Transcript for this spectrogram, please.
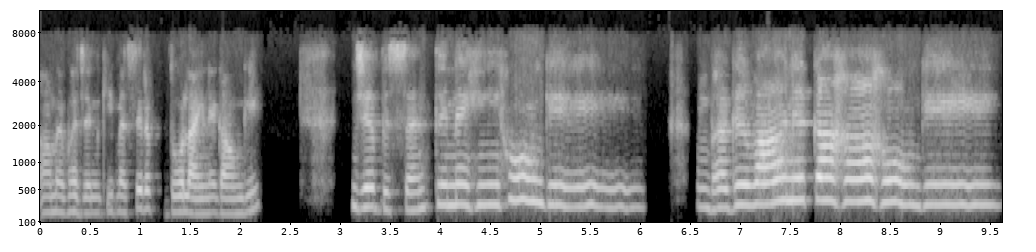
मैं भजन की, मैं सिर्फ़ दो लाइनें गाऊँगी। जब संत नहीं होंगे, भगवान कहाँ होंगे?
